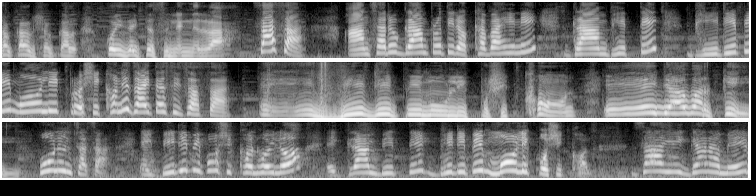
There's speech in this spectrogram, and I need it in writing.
সকাল সকাল কই যাইতে শুনেন রা চাচা আনসারু গ্রাম প্রতিরক্ষা বাহিনী গ্রাম ভিত্তিক ভিডিপি মৌলিক প্রশিক্ষণে যাইতেছি চাচা। এই বিডিপি মৌলিক প্রশিক্ষণ এইটা আবার কি? শুনুন চাচা এই বিডিপি প্রশিক্ষণ হইল এই গ্রাম ভিত্তিক ভিডিপি মৌলিক প্রশিক্ষণ। যা এই গ্রামের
